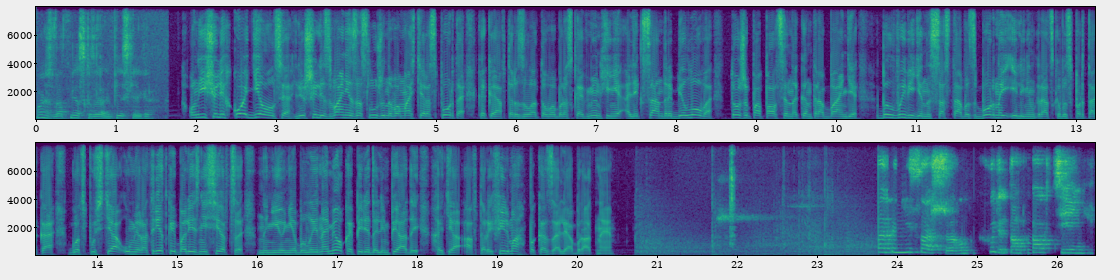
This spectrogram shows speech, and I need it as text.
Может, в отместку за Олимпийские игры. Он еще легко отделался. Лишили звания заслуженного мастера спорта, как и автор «Золотого броска» в Мюнхене Александра Белова. Тоже попался на контрабанде. Был выведен из состава сборной и ленинградского «Спартака». Год спустя умер от редкой болезни сердца. На нее не было и намека перед Олимпиадой, хотя авторы фильма показали обратное. Это не Саша, он ходит там как тень,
